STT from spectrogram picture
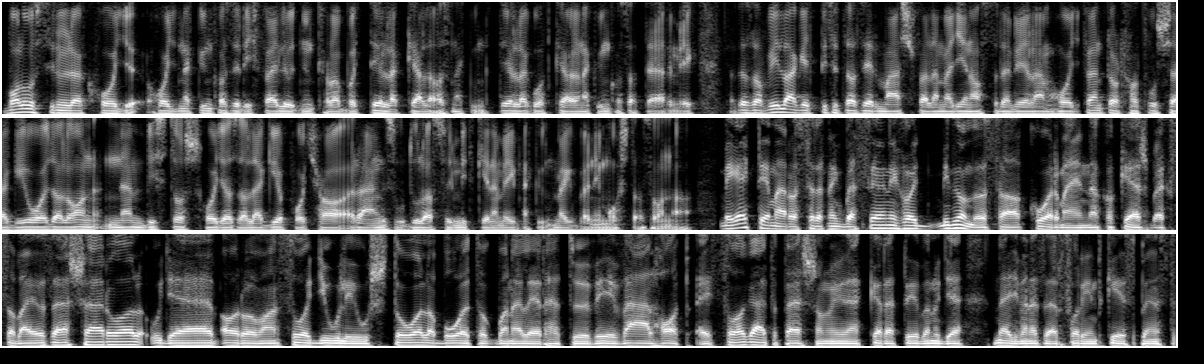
valószínűleg, hogy, hogy nekünk azért így fejlődnünk kell abban, hogy tényleg kell az nekünk, tényleg ott kell nekünk az a termék. Tehát ez a világ egy picit azért másfele megy, én azt remélem, hogy fenntarthatósági oldalon nem biztos, hogy az a legjobb, hogyha ránk zúdul az, hogy mit kéne még nekünk megvenni most azonnal. Még egy témáról szeretnék beszélni, hogy mit gondolsz a kormánynak a cashback szabályozásáról. Ugye arról van szó, hogy júliustól a boltokban elérhetővé válhat egy szolgáltatás, aminek keretében ugye 40 ezer forint készpénzt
